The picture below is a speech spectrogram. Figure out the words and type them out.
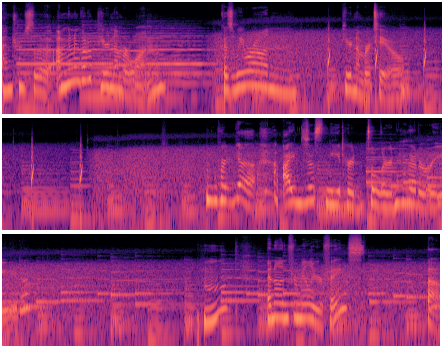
Entrance to the... I'm gonna go to pier number one. Because we were on pier number two. yeah, I just need her to learn how to read. Hmm? An unfamiliar face? Oh.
